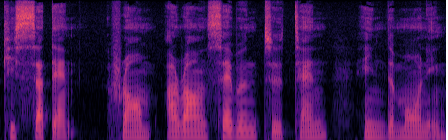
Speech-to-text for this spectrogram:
喫茶店 from around 7 to 10 in the morning.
